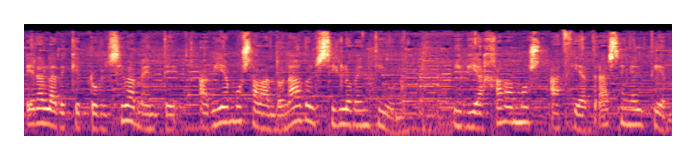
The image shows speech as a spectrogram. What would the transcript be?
era la de que progresivamente habíamos abandonado el siglo XXI y viajábamos hacia atrás en el tiempo.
